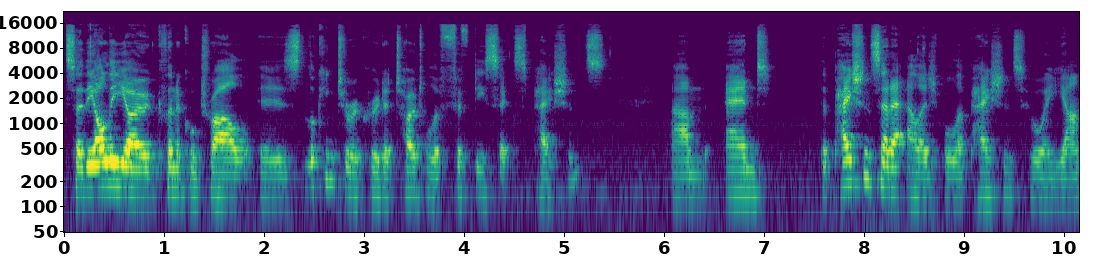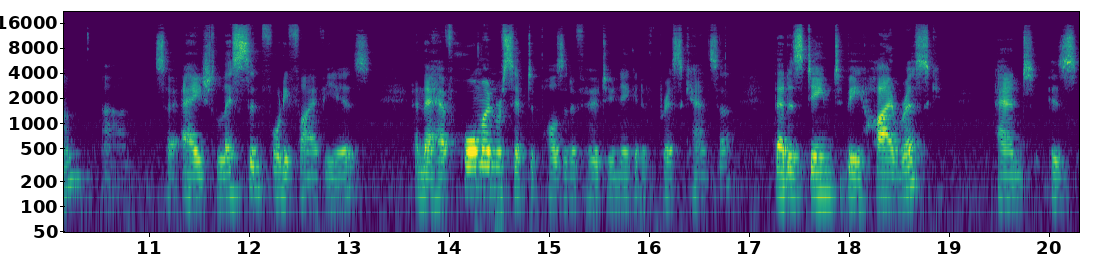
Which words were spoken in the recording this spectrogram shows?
So, the OLIO clinical trial is looking to recruit a total of 56 patients. Um, and the patients that are eligible are patients who are young, um, so aged less than 45 years, and they have hormone receptor positive HER2 negative breast cancer that is deemed to be high risk and is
